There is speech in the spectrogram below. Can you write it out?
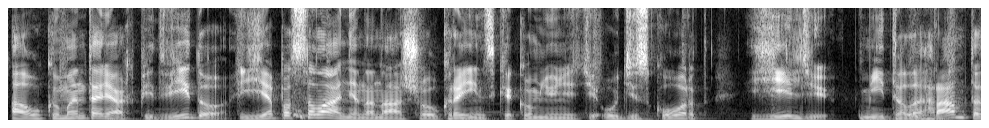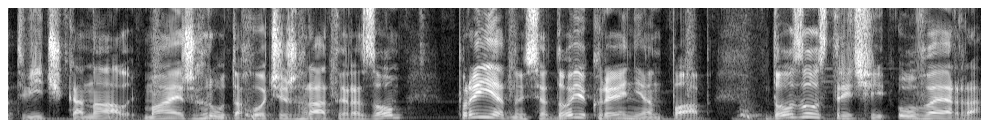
А у коментарях під відео є посилання на наше українське ком'юніті у Discord, гільдію, мій телеграм та твіч канали. Маєш гру та хочеш грати разом? Приєднуйся до Ukrainian Pub. До зустрічі у Верра!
